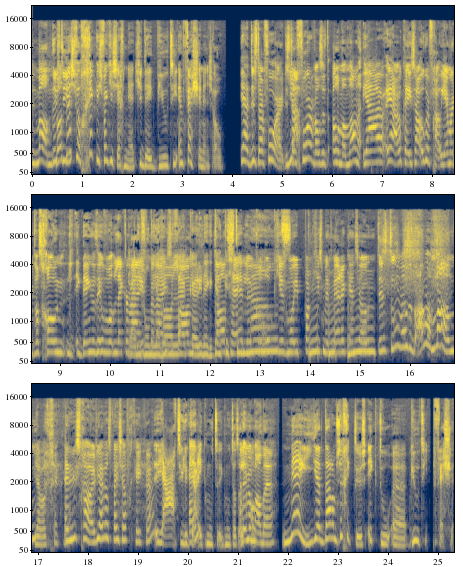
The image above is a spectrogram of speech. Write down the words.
10% man. Dus Wat die, best wel gek is, want je zegt net, je deed beauty en fashion en zo. Ja, dus daarvoor. Dus Ja. daarvoor was het allemaal mannen. Ja, ja oké, zou ook weer vrouwen. Ja, maar het was gewoon... Ik denk dat heel veel wat lekker Ja, die vonden je gewoon lekker. Die denken, kijk dat, eens hè, Leuke maat. rokjes, mooie pakjes met werk en zo. Dus toen was het allemaal man. Ja, wat gek. En nu is vrouw. Heb jij wel eens bij jezelf gekeken? Ja, tuurlijk. Ja, ik moet, ik moet dat Alleen ook maar al- mannen. Nee, ja, daarom zeg ik dus. Ik doe eh, beauty, fashion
